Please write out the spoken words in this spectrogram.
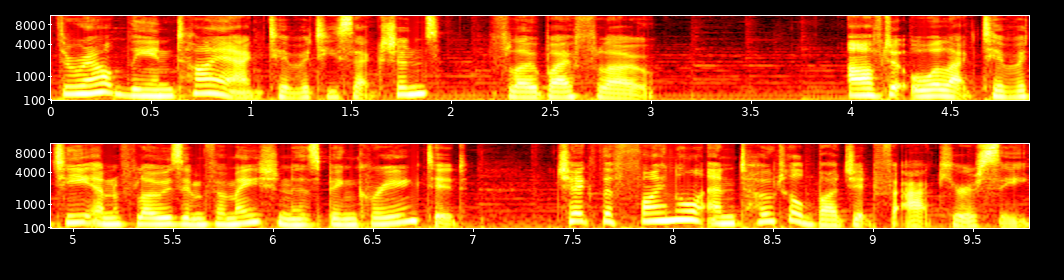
throughout the entire activity sections, flow by flow. After all activity and flows information has been created, check the final and total budget for accuracy.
